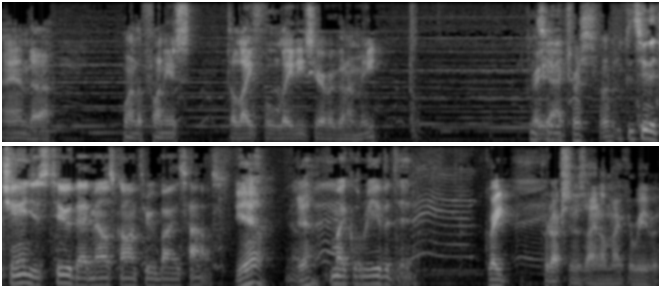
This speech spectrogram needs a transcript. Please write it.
and uh, one of the funniest, delightful ladies you're ever going to meet. Great see it. actress. you can see the changes too that Mel's gone through by his house. Yeah, You know, yeah. Michael Riva did. Great production design on Michael Riva.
